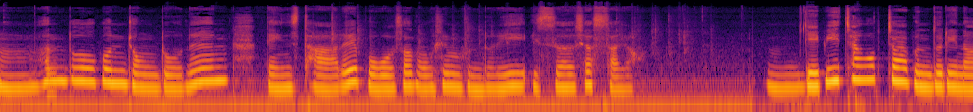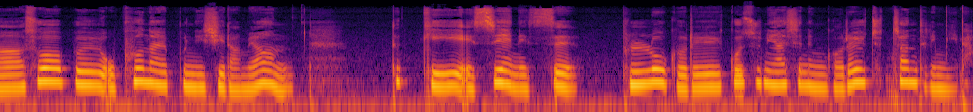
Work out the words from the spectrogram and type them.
음, 한두 분 정도는 내 인스타를 보고선 오신 분들이 있으셨어요. 음, 예비 창업자분들이나 수업을 오픈할 분이시라면 특히 SNS, 블로그를 꾸준히 하시는 것을 추천드립니다.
